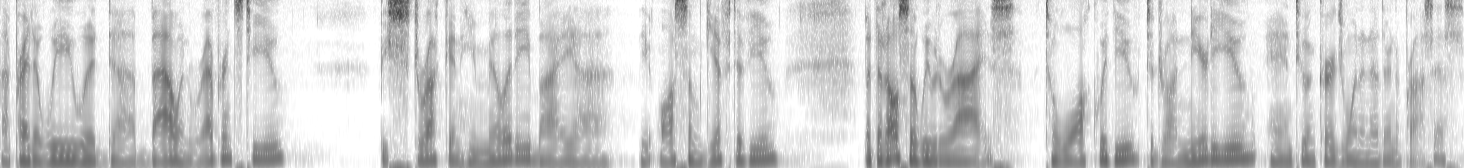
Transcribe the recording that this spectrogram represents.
I pray that we would uh, bow in reverence to you be struck in humility by uh, the awesome gift of you, but that also we would rise to walk with you, to draw near to you, and to encourage one another in the process.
